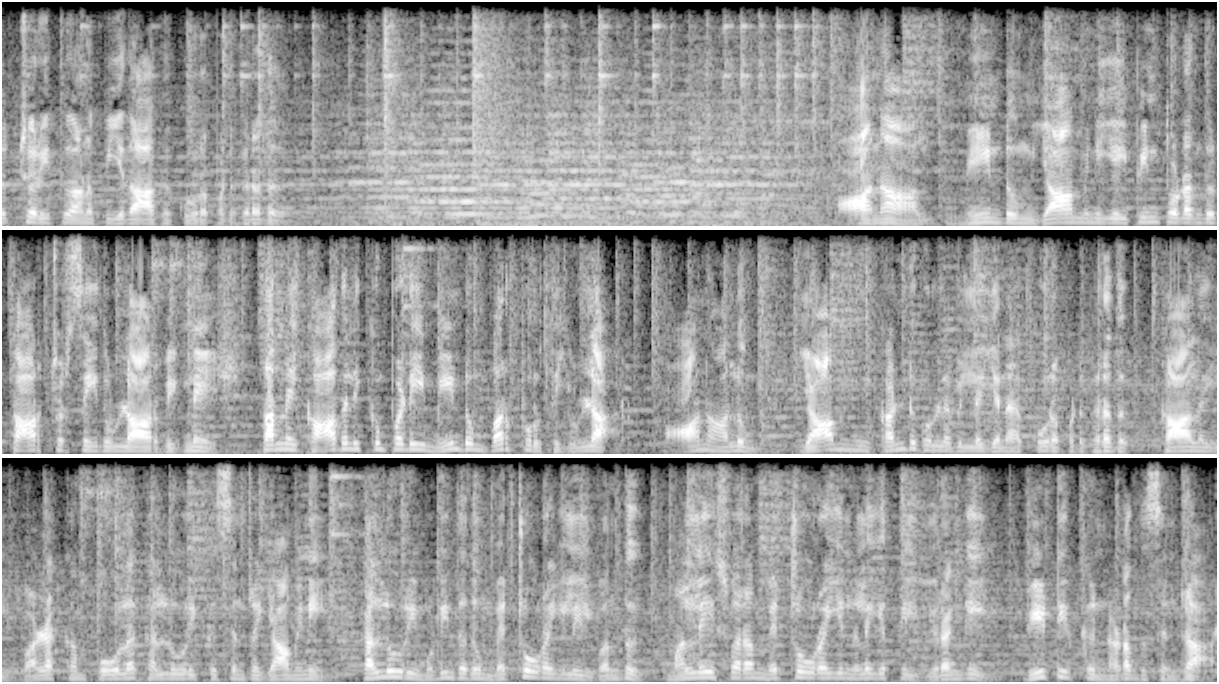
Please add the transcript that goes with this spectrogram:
எச்சரித்து அனுப்பியதாக கூறப்படுகிறது. ஆனால் மீண்டும் யாமினியை பின்தொடர்ந்து டார்ச்சர் செய்துள்ளார் விக்னேஷ். தன்னை காதலிக்கும்படி மீண்டும் வற்புறுத்தியுள்ளார். ஆனாலும் யாமினி கண்டுகொள்ளவில்லை என கூறப்படுகிறது. காலை வழக்கம் போல கல்லூரிக்கு சென்ற யாமினி கல்லூரி முடிந்ததும் மெட்ரோ ரயிலில் வந்து மல்லேஸ்வரம் மெட்ரோ ரயில் நிலையத்தில் இறங்கி வீட்டிற்கு நடந்து சென்றார்.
